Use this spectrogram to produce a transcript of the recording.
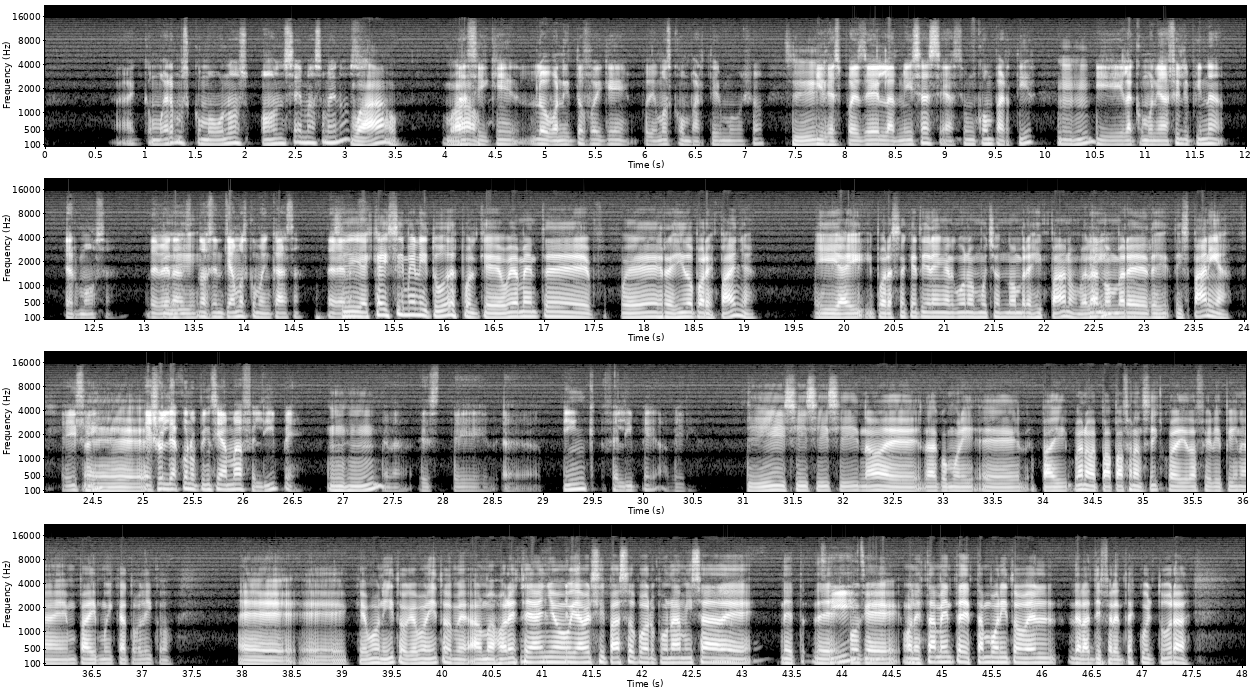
como éramos como unos 11 más o menos. Wow, wow. Así que lo bonito fue que pudimos compartir mucho. sí. Y después de las misas se hace un compartir y la comunidad filipina, hermosa. De veras, Sí. nos sentíamos como en casa. De veras. Sí, es que hay similitudes porque obviamente fue regido por España. Y, hay, y por eso es que tienen algunos muchos nombres hispanos, ¿verdad? Sí. Nombres de, de Hispania. Sí, sí. Eh, de hecho, el diácono Pink se llama Felipe. Ujú. ¿verdad? Este, eh, Pink Felipe Averia. Sí, sí, sí, sí. No, eh, la eh, el país, bueno, el Papa Francisco ha ido a Filipinas, es un país muy católico. Eh, eh, qué bonito, qué bonito. A lo mejor este año voy a ver si paso por por una misa de... de- de- Sí, porque honestamente es tan bonito ver de las diferentes culturas.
